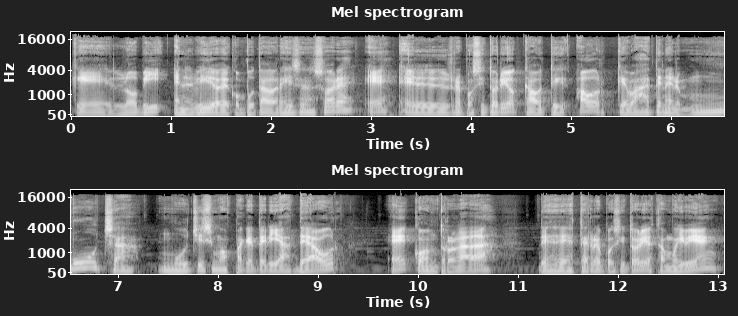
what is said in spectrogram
que lo vi en el vídeo de computadores y sensores es el repositorio Chaotic Hour, que vas a tener muchas, muchísimas paqueterías de Hour eh, controladas desde este repositorio. Está muy bien.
